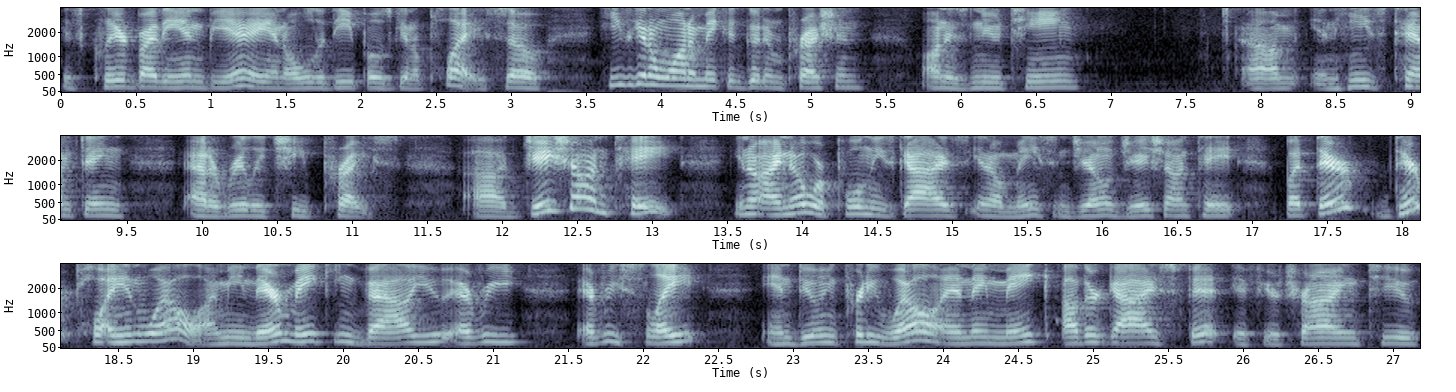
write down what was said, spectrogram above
It's cleared by the NBA, and Oladipo's going to play. So he's going to want to make a good impression on his new team. Um, and he's tempting at a really cheap price. Uh, Jae'Sean Tate you know, I know we're pulling these guys, you know, Mason Jones, Jae'Sean Tate, but they're they're playing well. I mean, they're making value every every slate and doing pretty well, and they make other guys fit if you're trying to,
